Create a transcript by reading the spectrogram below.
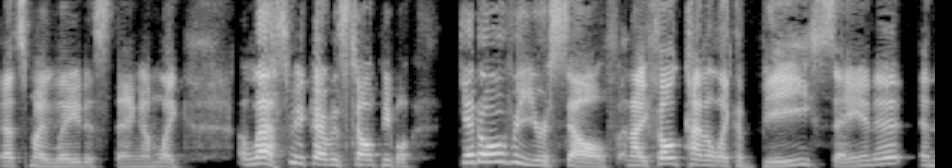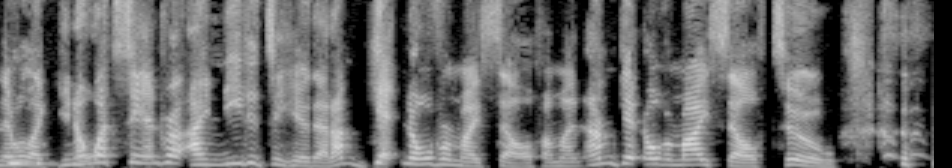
That's my latest thing. I'm like, last week I was telling people, get over yourself. And I felt kind of like a bee saying it. And they were like, you know what, Sandra? I needed to hear that. I'm getting over myself. I'm like, I'm getting over myself too.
